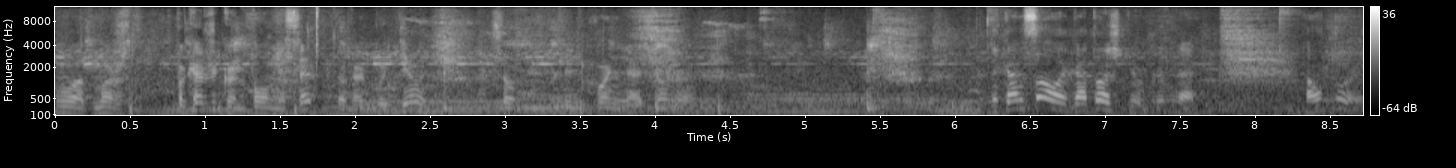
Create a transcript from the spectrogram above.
Вот, может, покажи какой-нибудь полный сет, кто как будет делать, чтобы люди поняли, о чем я. До конца локоточки упрямляй. Толкует.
